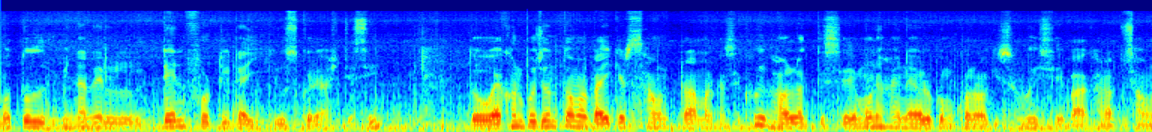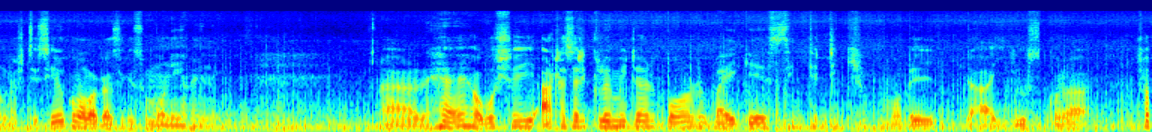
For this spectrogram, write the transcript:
মতুল মিনারেল টেন ফোরটিটা ইউজ করে আসতেছি। তো এখন পর্যন্ত আমার বাইকের সাউন্ডটা আমার কাছে খুবই ভালো লাগতেছে, মনে হয় না এরকম কোনো কিছু হয়েছে বা খারাপ সাউন্ড আসতেছে, এরকম আমার কাছে কিছু মনেই হয় নাই। আর হ্যাঁ অবশ্যই আট হাজার কিলোমিটার পর বাইকে সিনথেটিক মোবাইলটা ইউজ করা সব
